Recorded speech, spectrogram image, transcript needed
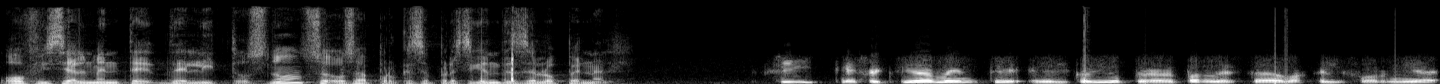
oficialmente delitos, ¿no? O sea, porque se persiguen desde lo penal. Sí, efectivamente, el Código Penal para el Estado de Baja California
